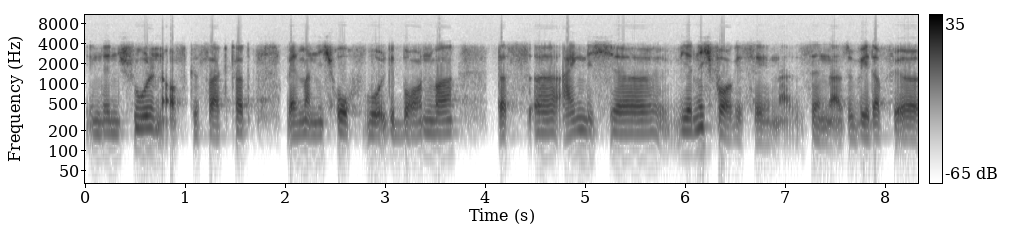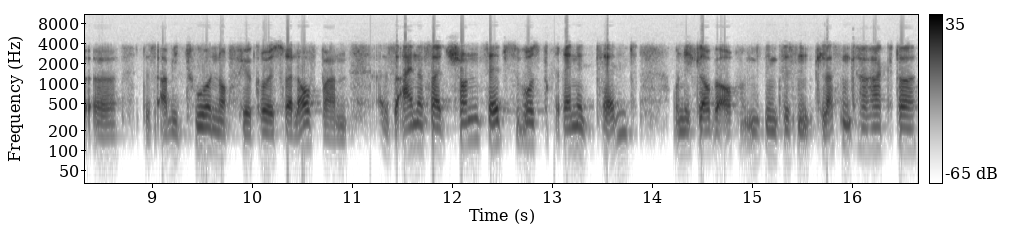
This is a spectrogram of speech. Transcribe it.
in den Schulen oft gesagt hat, wenn man nicht hochwohlgeboren war, dass äh, eigentlich äh, wir nicht vorgesehen sind, also weder für äh, das Abitur noch für größere Laufbahnen. Also einerseits schon selbstbewusst renitent und ich glaube auch mit einem gewissen Klassencharakter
